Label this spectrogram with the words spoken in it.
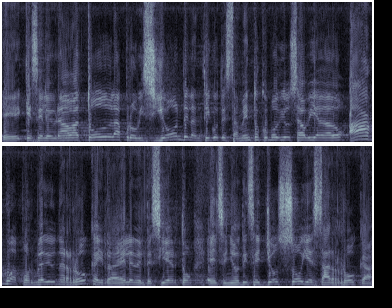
eh, que celebraba toda la provisión del Antiguo Testamento, como Dios había dado agua por medio de una roca a Israel en el desierto. El Señor dice, yo soy esa roca,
